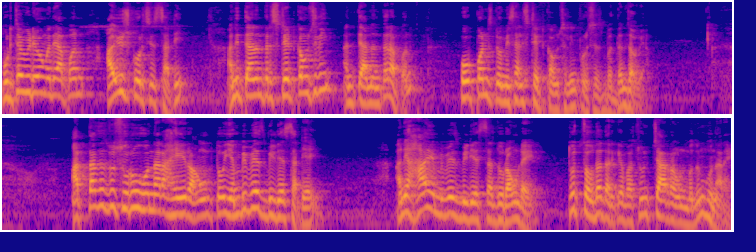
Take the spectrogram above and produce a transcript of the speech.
पुढच्या व्हिडिओमध्ये आपण आयुष कोर्सेससाठी आणि त्यानंतर स्टेट काउन्सिलिंग आणि त्यानंतर आपण ओपन डोमिसाईल स्टेट काउन्सिलिंग प्रोसेसबद्दल जाऊया. आत्ताचा जो सुरू होणार आहे राऊंड तो M B B S B D एससाठी आहे. आणि हा M B B S B D एसचा जो राऊंड आहे तो चौदा तारखेपासून चार राऊंडमधून होणार आहे.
